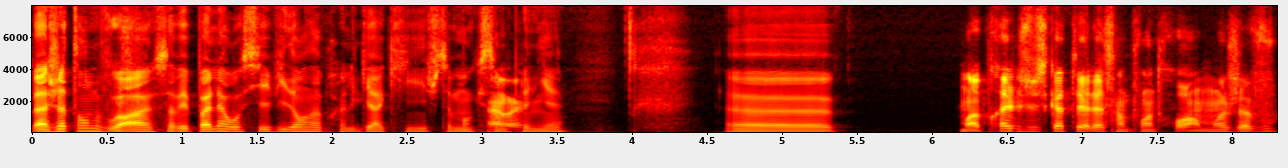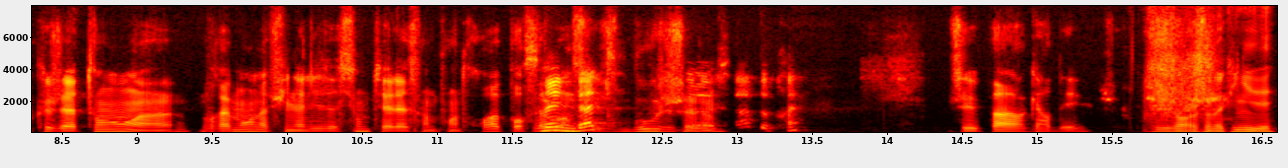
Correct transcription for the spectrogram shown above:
Bah, j'attends de voir. Ça avait pas l'air aussi évident d'après le gars qui justement qui ah s'en plaignait. Euh, bon, après, jusqu'à TLS 1.3. Hein. Moi, j'avoue que j'attends euh, vraiment la finalisation de TLS 1.3 pour savoir si je bouge. Euh, à peu près? J'ai pas regardé. J'en ai aucune idée.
